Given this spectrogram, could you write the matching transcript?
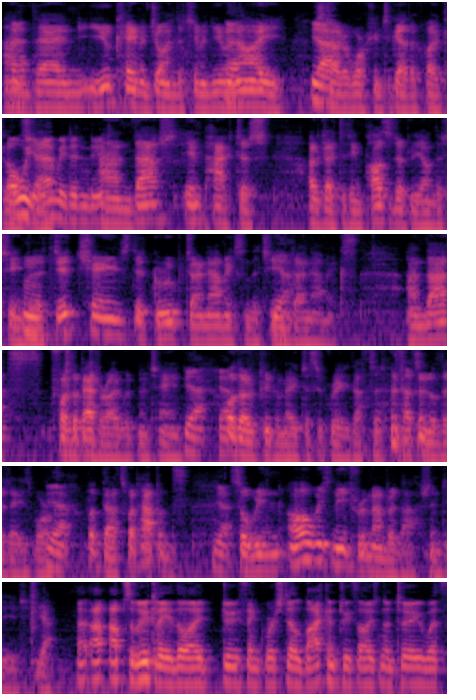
and Yeah. then you came and joined the team, and you and I Yeah. started working together quite closely. Oh yeah, we did indeed. and that impacted. I would like to think positively on the team, Mm. but it did change the group dynamics and the team Yeah. dynamics, and that's for the better. I would maintain. yeah, yeah, Other people may disagree. That's a, that's another day's work. yeah, But that's what happens. yeah. So we always need to remember that. Indeed. Yeah. A- absolutely. Though I do think we're still back in 2002 with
